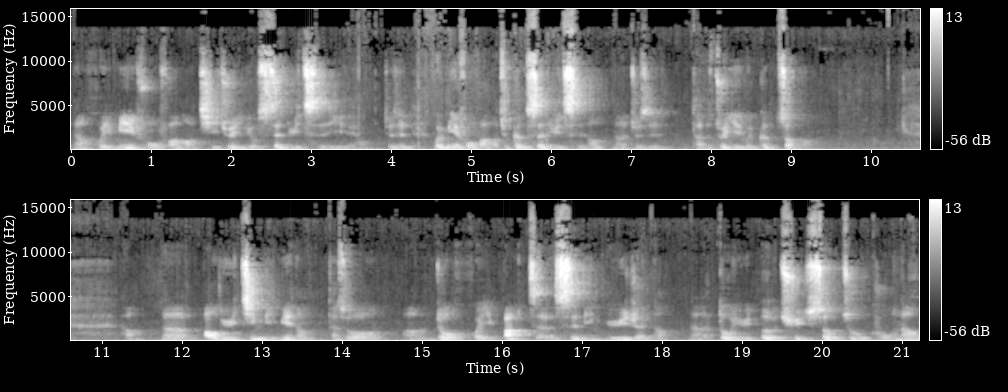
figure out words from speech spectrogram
那毁灭佛法哈，其罪有甚于此也哈，就是毁灭佛法哈，就更甚于此哈，那就是他的罪业会更重哦。好，那《宝语经》里面哦，他说若毁谤者，是名愚人哦，那堕于恶趣，受诸苦恼，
